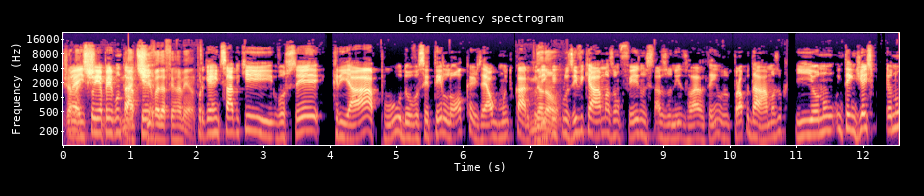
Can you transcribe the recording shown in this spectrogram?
já é nati isso que eu ia perguntar. nativa porque, da ferramenta. porque a gente sabe que você criar Poodle, você ter lockers é algo muito caro. Que eu Não, vi que, não. inclusive que a Amazon fez nos Estados Unidos, lá tem o próprio da Amazon, e eu não entendi, a, eu não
